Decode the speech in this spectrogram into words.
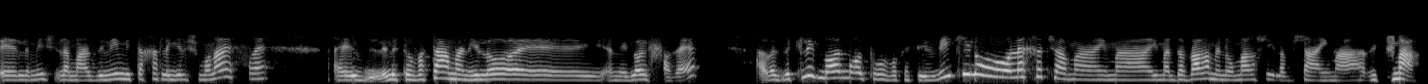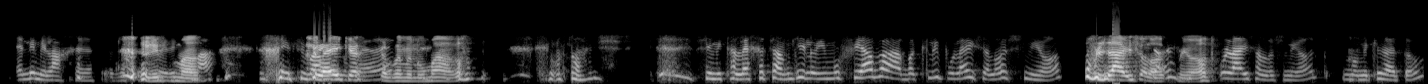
אה, למיש, למאזינים מתחת לגיל 18, אה, לטובתם אני לא, אה, אני לא אפרט, אבל זה קליפ מאוד מאוד פרובוקטיבי, והיא כאילו הולכת שם עם, ה, עם הדבר המנומר שהיא לבשה, עם הרתמה, אין לי מילה אחרת. רתמה. רתמה. שלייקס כזה מנומר. ממש. שהיא מתהלכת שם, כאילו, היא מופיעה בקליפ אולי שלוש שניות. אולי שלוש שניות. אולי שלוש שניות, במקרה הטוב.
